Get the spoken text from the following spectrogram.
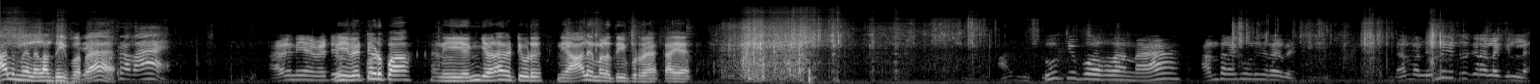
ஆளு மேல எல்லாம் தூக்கி போடுற? நீ வெட்டி விடுப்பா. நீ எங்கே வேணா வெட்டி விடு. நீ ஆளு மேலே தூக்கி போடுற காயை. தூக்கி போடுறான்னா அந்த அளவுக்கு விழுகிறாரு நம்ம நின்றுகிட்டு இருக்கிற அளவுக்கு இல்லை.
